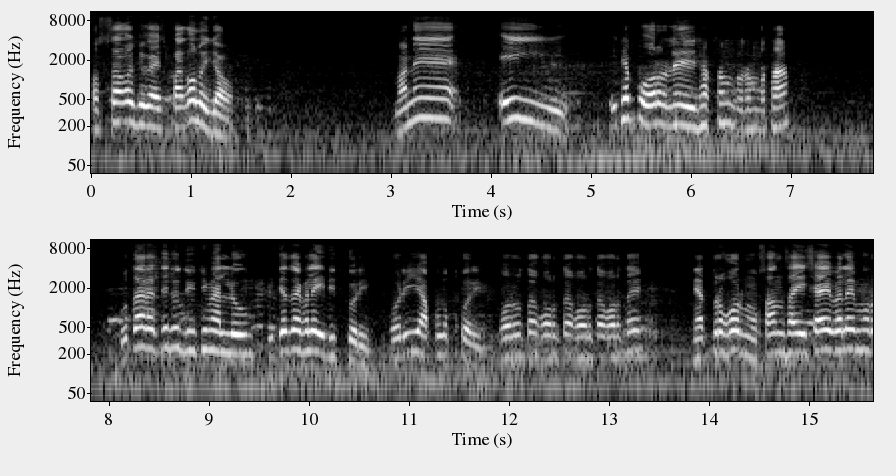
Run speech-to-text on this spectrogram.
সঁচা কৈছোঁ গাইছ পাগল হৈ যাওঁ। মানে এই এতিয়া পোহৰ হ'লে চাওকচোন প্ৰথম কথা। গোটেই ৰাতিটো ডিউটি মাৰিলোঁ। এতিয়া যাই পেলাই এডিট কৰিম। কৰি আপলোড কৰিম। কৰোঁতে কৰোঁতে কৰোঁতে কৰোঁতে নেটৱৰ্কৰ মোচান চাই চাই পেলাই মোৰ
